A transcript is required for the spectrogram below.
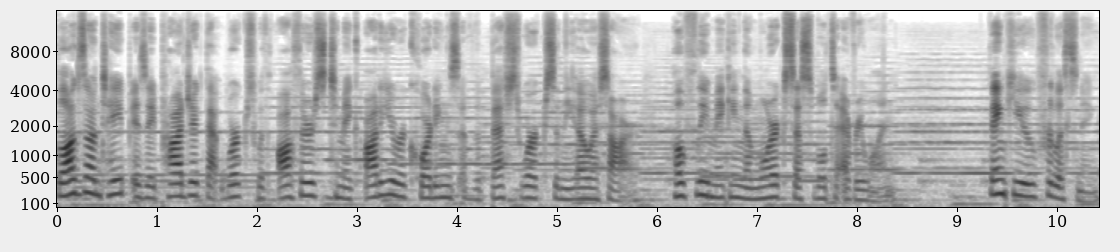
Blogs on Tape is a project that works with authors to make audio recordings of the best works in the OSR, hopefully making them more accessible to everyone. Thank you for listening.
